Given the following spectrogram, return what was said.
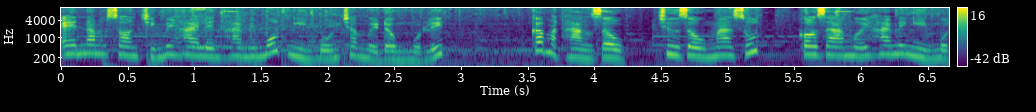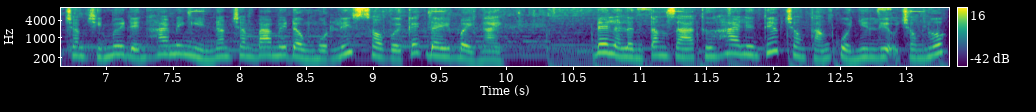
E5 RON 92 lên 21.410 đồng một lít. Các mặt hàng dầu, trừ dầu ma rút, có giá mới 20.190 đến 20.530 đồng một lít so với cách đây 7 ngày. Đây là lần tăng giá thứ hai liên tiếp trong tháng của nhiên liệu trong nước.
